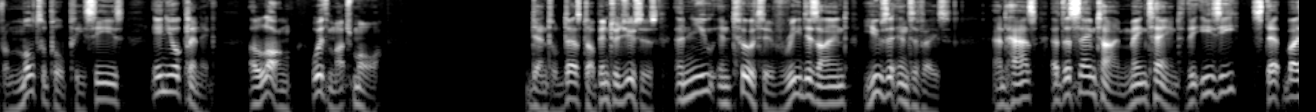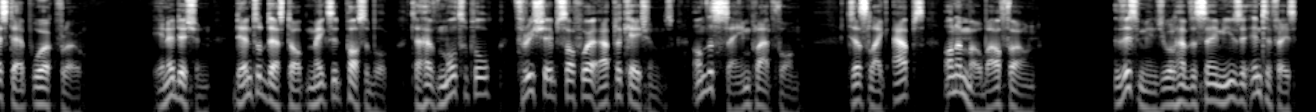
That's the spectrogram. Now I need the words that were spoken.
from multiple PCs in your clinic, along with much more. Dental Desktop introduces a new intuitive redesigned user interface and has at the same time maintained the easy step-by-step workflow. In addition, Dental Desktop makes it possible to have multiple 3Shape software applications on the same platform, just like apps on a mobile phone. This means you will have the same user interface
